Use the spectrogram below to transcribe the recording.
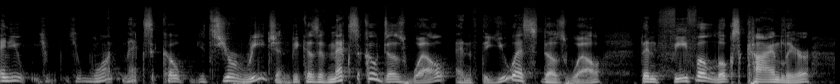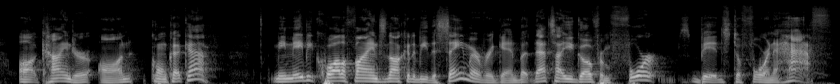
and you, you, you want Mexico. It's your region because if Mexico does well and if the U.S. does well, then FIFA looks kindlier, uh, kinder on Concacaf. I mean, maybe qualifying is not going to be the same ever again, but that's how you go from four bids to four and a half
